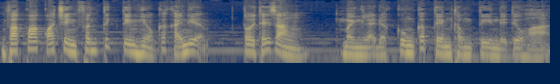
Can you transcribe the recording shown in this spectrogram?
Và qua quá trình phân tích tìm hiểu các khái niệm, tôi thấy rằng mình lại được cung cấp thêm thông tin để tiêu hóa.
